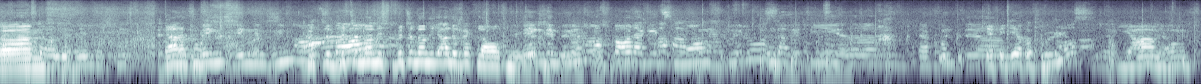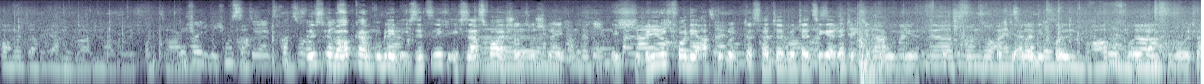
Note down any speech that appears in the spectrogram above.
Ähm, Ja, also wegen, wegen dem Bühnenaufbau. Bitte, bitte, noch nicht, bitte noch nicht alle weglaufen. Wegen dem Bühnenaufbau, da geht es morgen früh los. Da wird die. Äh, da kommt der. Premiere früh? Aus, ja, morgen Vormittag irgendwann. Also ich würde sagen. Entschuldige, ich musste dir jetzt kurz so. Ist überhaupt kein Problem. Ich sitze nicht, ich saß vorher schon so schlecht. Ich bin nicht vor dir abgerückt. Das hatte mit der Zigarette zu tun hier. wir schon so Weil ich die alle nicht voll, Personen brauchen, die voll da dampfen wollte.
